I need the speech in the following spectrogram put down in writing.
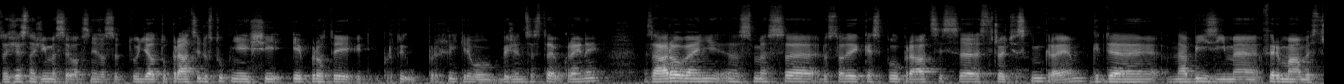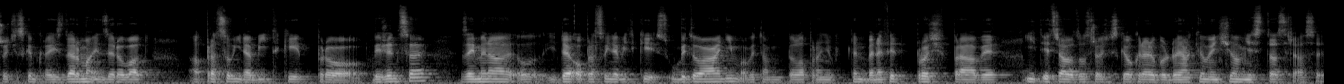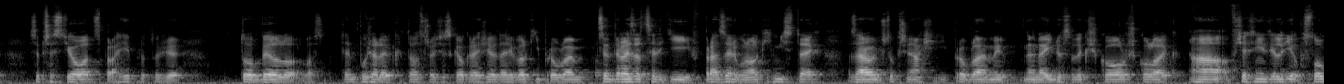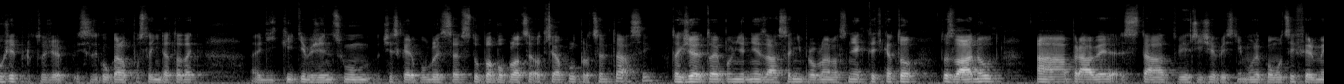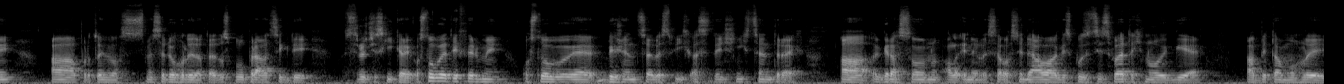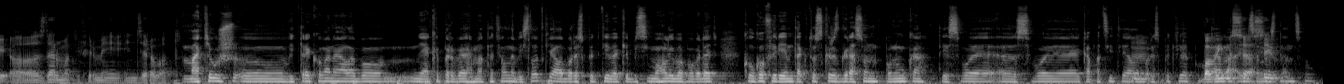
takže snažíme se vlastně zase tu dělat tu práci dostupnější i pro ty, i pro ty uprchlíky nebo běžence z té Ukrajiny. Zároveň jsme se dostali ke spolupráci se Středočeským krajem, kde nabízíme firmám ve Středočeském kraji zdarma inzerovat pracovní nabídky pro běžence, zejména jde o pracovní nabídky s ubytováním, aby tam byla pro ně ten benefit, proč právě jít i třeba do toho středočeského kraje nebo do nějakého menšího města, třeba se, se přestěhovat z Prahy, protože to byl vlastně ten požadavek toho středočeského kraje, že je tady velký problém centralizace lidí v Praze nebo na velkých místech, zároveň už to přináší problémy najít dostatek škol, školek a všechny ty lidi obsloužit, protože když se kouká na poslední data, tak díky těm žencům České republice vstoupila populace o 3,5% asi. Takže to je poměrně zásadní problém, vlastně jak teďka to, to zvládnout a právě stát věří, že by s tím mohly pomoci firmy a proto jsme se dohodli na této spolupráci, kdy Středočeský kraj oslovuje ty firmy, oslovuje běžence ve svých asistenčních centrech a Grason, ale i Nelisa vlastně dává k dispozici své technologie aby tam mohli uh, zdarma ty firmy inzerovat. Máte už uh, vytrekované alebo nějaké prvé hmatatelné výsledky, alebo respektive, keby si mohli iba povedať, koľko firiem takto skrz Grason ponúka ty svoje, uh, svoje kapacity, alebo hmm. respektive bavíme se asi,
